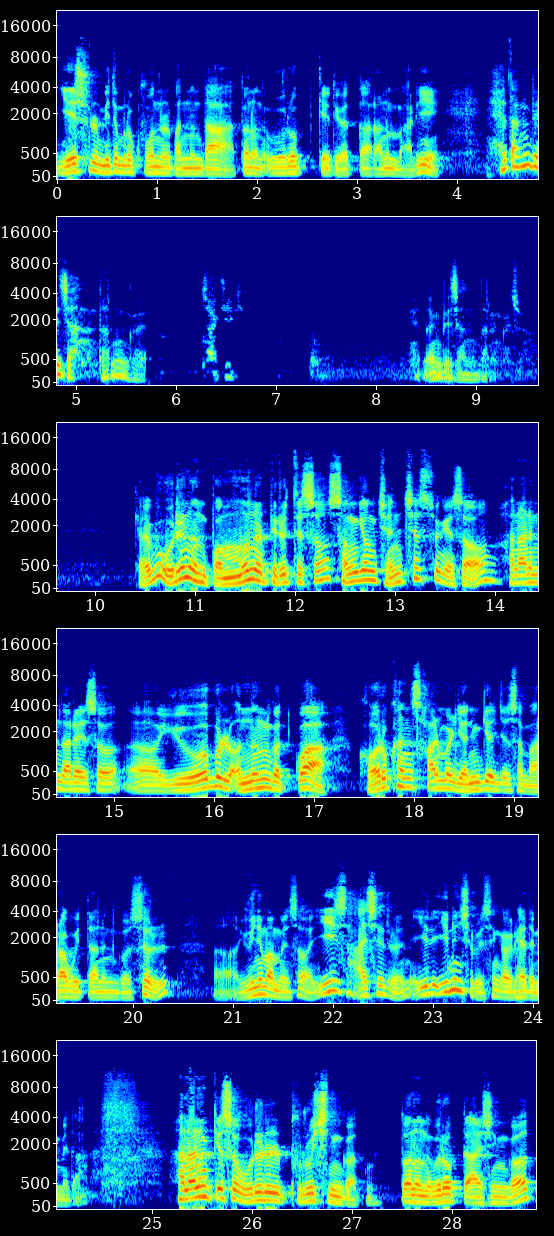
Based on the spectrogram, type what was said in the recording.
예수를 믿음으로 구원을 받는다 또는 의롭게 되었다라는 말이 해당되지 않는다는 거예요. 자기에게. 해당되지 않는다는 거죠. 결국 우리는 본문을 비롯해서 성경 전체 속에서 하나님 나라에서 어, 유업을 얻는 것과 거룩한 삶을 연결해서 말하고 있다는 것을 어, 유념하면서 이 사실을 이런 식으로 생각을 해야 됩니다. 하나님께서 우리를 부르신 것 또는 의롭다 하신 것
